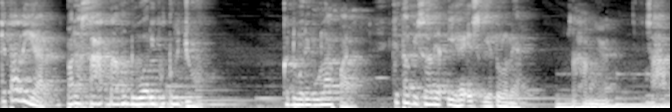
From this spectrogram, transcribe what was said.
Kita lihat pada saat tahun 2007 ke 2008 kita bisa lihat IHSG turun ya Sahamnya. saham.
